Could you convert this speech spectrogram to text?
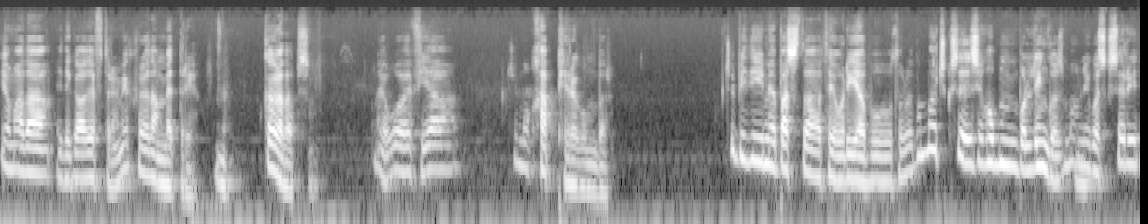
η ομάδα, ειδικά ο δεύτερο ημίχρονο, ήταν μέτρια. Κακατάψα. Εγώ έφυγα και μου χάπη ρε κουμπάρ. Και επειδή είμαι πας στα θεωρία που θέλω το μάτς, ξέρεις, έχω πούμε πολύ κόσμο, ο Νίκος ξέρει,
